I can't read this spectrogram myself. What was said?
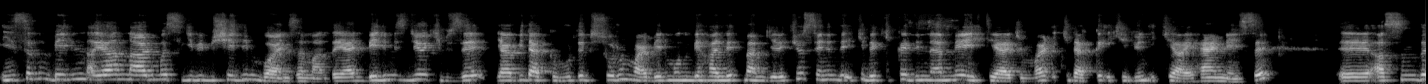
İnsanın belinin ayağının ağrıması gibi bir şey değil mi bu aynı zamanda? Yani belimiz diyor ki bize ya bir dakika burada bir sorun var benim onu bir halletmem gerekiyor. Senin de iki dakika dinlenmeye ihtiyacın var. İki dakika, iki gün, iki ay her neyse e, aslında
